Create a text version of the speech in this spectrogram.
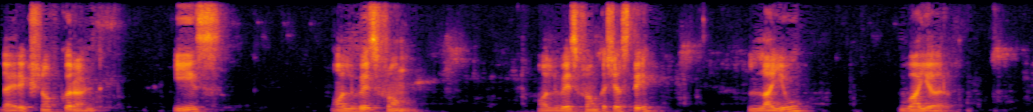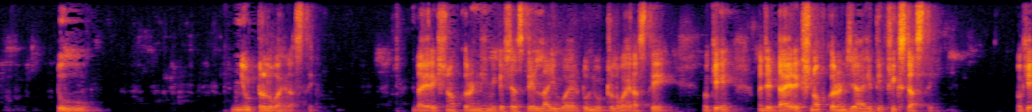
Direction of current is always from always from कशी असते? Live wire to neutral wire असते. डायरेक्शन ऑफ करंट नेहमी कशी असते? Live wire to neutral wire असते. ओके म्हणजे डायरेक्शन ऑफ करंट जी आहे ती फिक्स्ड असते. Okay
